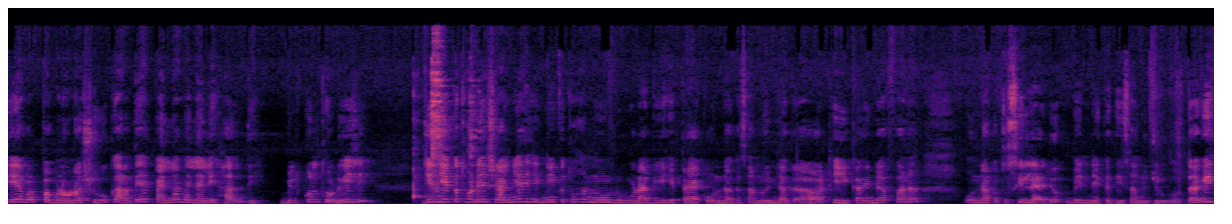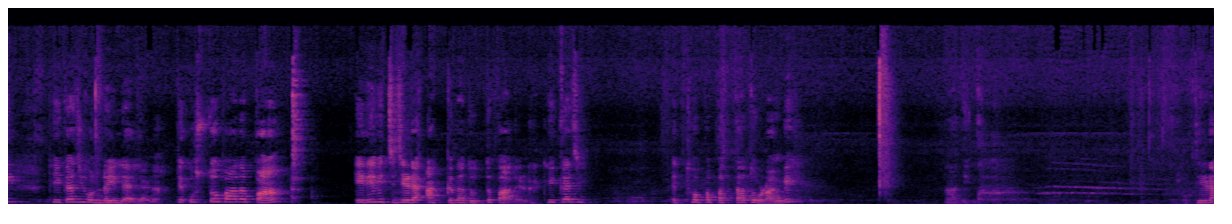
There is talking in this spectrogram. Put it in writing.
ਤੇ ਆਪਾਂ ਬਣਾਉਣਾ ਸ਼ੁਰੂ ਕਰਦੇ ਆ ਪਹਿਲਾਂ ਮੈਂ ਲੈ ਲਈ ਹਲਦੀ। ਬਿਲਕੁਲ ਥੋੜੀ ਜੀ ਜਿੰਨੀ ਕੁ ਤੁਹਾਡੇ ਛਾਈਆਂ ਨੇ ਜਿੰਨੀ ਕੁ ਤੁਹਾਨੂੰ ਲੋੜ ਆ ਵੀ ਇਹ ਪੈਕ ਉਹਨਾਂ ਕੁ ਸਾਨੂੰ ਇੰਨਾ ਕੁ, ਠੀਕ ਆ ਇਨਫ ਆ ਨਾ ਉਹਨਾਂ ਕੁ ਤੁਸੀਂ ਲੈ ਲਿਓ। ਵੀ ਕੁ ਦੀ ਸਾਨੂੰ ਜ਼ਰੂਰਤ ਹੈਗੀ। ਠੀਕ ਆ ਜੀ ਉਹਨਾਂ ਹੀ ਲੈ ਲੈਣਾ। ਤੇ ਉਸ ਤੋਂ ਬਾਅਦ ਆਪਾਂ ਇਹਦੇ ਵਿੱਚ ਜਿਹੜਾ ਅੱਕ ਦਾ ਦੁੱਧ ਪਾ ਦੇਣਾ। ਠੀਕ ਆ ਜੀ? ਇੱਥੋਂ ਆਪਾਂ ਪੱਤਾ ਤੋੜਾਂਗੇ। ਆ ਦੇਖੋ। ਜਿਹੜਾ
